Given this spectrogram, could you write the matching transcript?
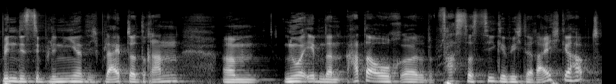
bin diszipliniert, ich bleibe da dran. Ähm, nur eben dann hat er auch äh, fast das Zielgewicht erreicht gehabt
